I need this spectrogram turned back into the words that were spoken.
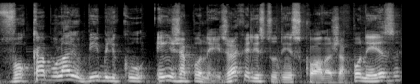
vocabulário bíblico em japonês. Já que ele estuda em escola japonesa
